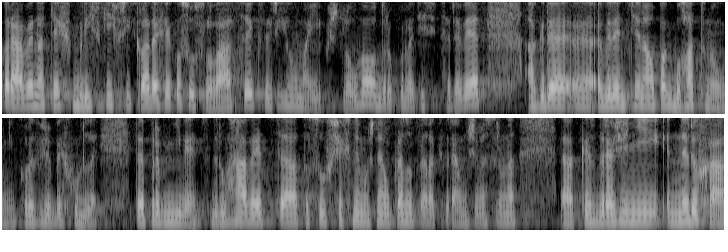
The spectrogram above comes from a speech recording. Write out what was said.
právě na těch blízkých příkladech, jako jsou Slováci, kteří ho mají už dlouho, od roku 2009, a kde evidentně naopak bohatnou, nikoliv, že by chudli. To je první věc. Druhá věc, to jsou všechny možné ukazatele, které můžeme srovnat, ke zdražení nedochází,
